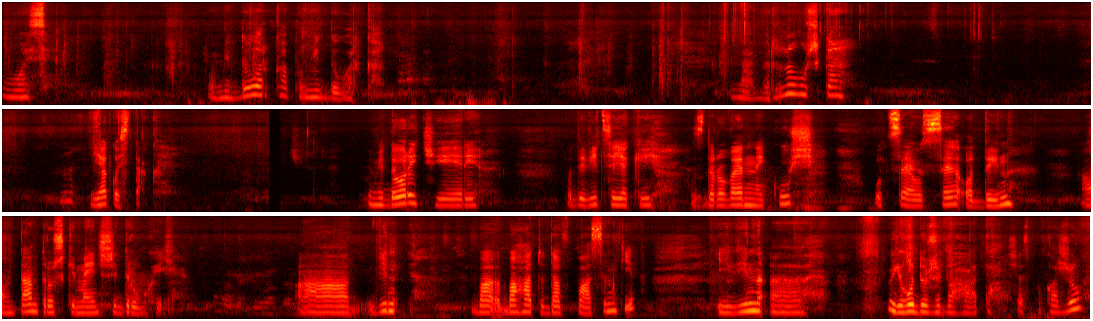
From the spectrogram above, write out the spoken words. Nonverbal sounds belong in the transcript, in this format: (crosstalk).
Ось. Помідорка, помідорка. Лаврушка. Ну, якось так. Помідори чері. Подивіться, який здоровенний кущ. Оце оце один, а он там трошки менший другий. А він багато дав пасенків, і він е, ну, його дуже багато. Зараз покажу.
